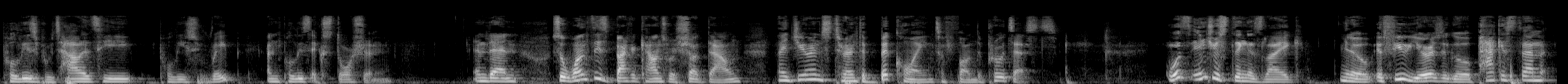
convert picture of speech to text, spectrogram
police brutality, police rape, and police extortion. And then, so once these bank accounts were shut down, Nigerians turned to Bitcoin to fund the protests. What's interesting is like, you know, a few years ago, Pakistan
